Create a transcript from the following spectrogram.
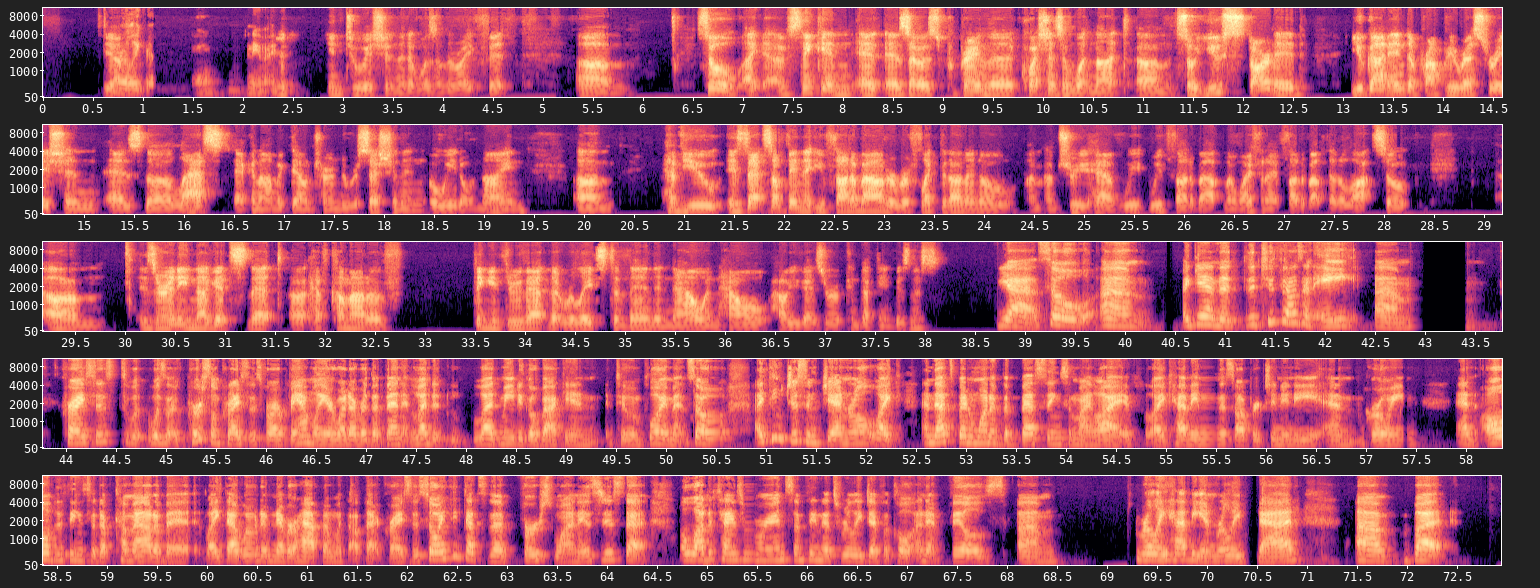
yeah. really good. So, anyway. Intuition that it wasn't the right fit. Um, so I, I, was thinking as, i was preparing the questions and whatnot um, so you started you got into property restoration as the last economic downturn, the recession in 08, 09. Um, have you, is that something that you've thought about or reflected on? I know, I'm, I'm, sure you have. We, we've thought about, my wife and I have thought about that a lot. So, um, is there any nuggets that uh, have come out of thinking through that that relates to then and now and how, how you guys are conducting business? Yeah. So, um, again, the, the 2008 um, crisis was a personal crisis for our family or whatever that then it led, led me to go back into employment. So i think just in general like and that's been one of the best things in my life like having this opportunity and growing and all of the things that have come out of it like that would have never happened without that crisis. So i think that's the first one it's just that a lot of times when we're in something that's really difficult and it feels um, really heavy and really bad um, but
